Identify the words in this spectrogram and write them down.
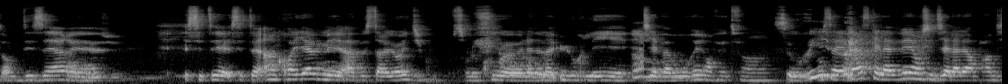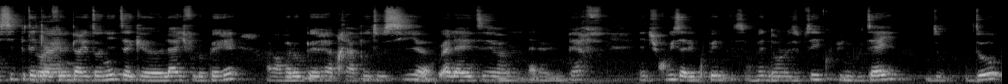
dans le désert Oh et c'était c'était incroyable, mais a posteriori, du coup, sur le coup, euh, la nana hurlait et dit elle va mourir en fait. Enfin, C'est on horrible. savait pas ce qu'elle avait, on s'est dit elle a l'appendicite, peut-être qu'elle Ouais. fait une péritonite et que là il faut l'opérer. Alors on va l'opérer après à Potosí. euh, Elle a été, euh, elle a eu une perf et du coup ils avaient coupé, en fait dans l'hôpital ils coupent une bouteille de- d'eau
